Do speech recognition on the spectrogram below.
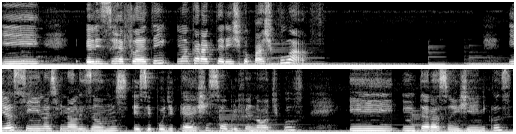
e eles refletem uma característica particular. E assim nós finalizamos esse podcast sobre fenótipos e interações gênicas.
